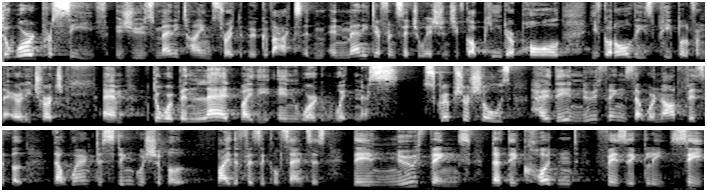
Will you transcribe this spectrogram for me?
The word perceive is used many times throughout the book of Acts. In, in, many different situations, you've got Peter, Paul, you've got all these people from the early church um, that were being led by the inward witness. Scripture shows how they knew things that were not visible, that weren't distinguishable by the physical senses. They knew things that they couldn't physically see.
